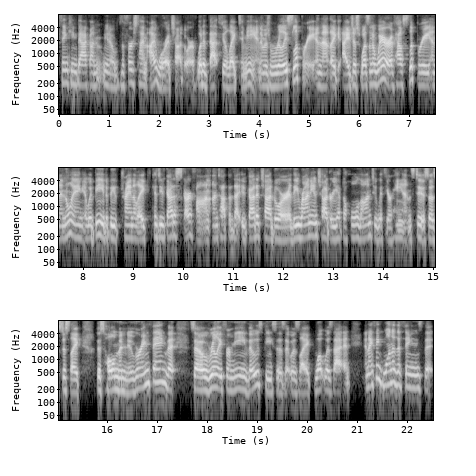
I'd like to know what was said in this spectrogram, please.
thinking back on you know the first time i wore a chador what did that feel like to me? And it was really slippery and that like i just wasn't aware of how slippery and annoying it would be to be trying to like because you've got a scarf on on top of that you've got a chador the iranian chador you have to hold on to with your hands too. So it's just like this whole maneuvering thing that so really for me those pieces it was like what was that? And and i think one of the things that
